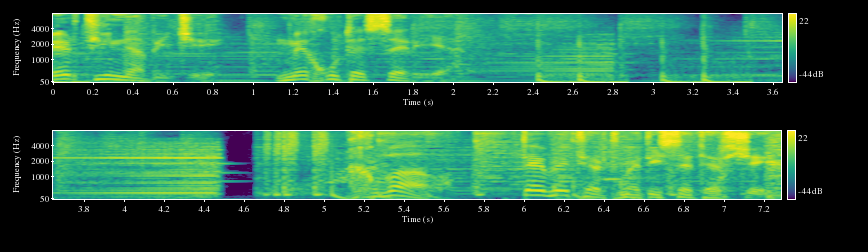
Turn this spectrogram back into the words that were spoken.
ერთი ნაბიჯი. მეხუთე სერია. ხვალ TV11-ის ეთერში.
